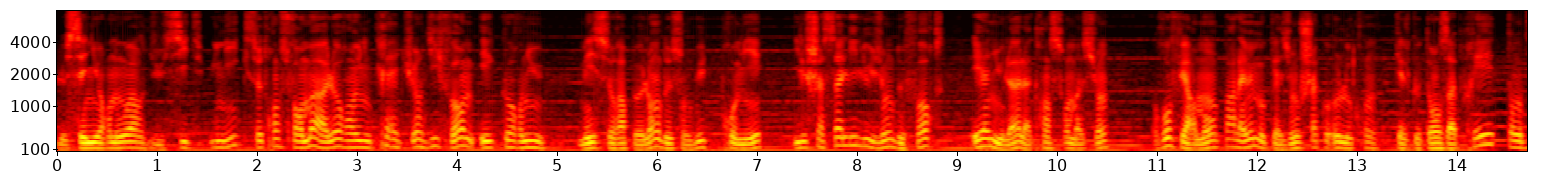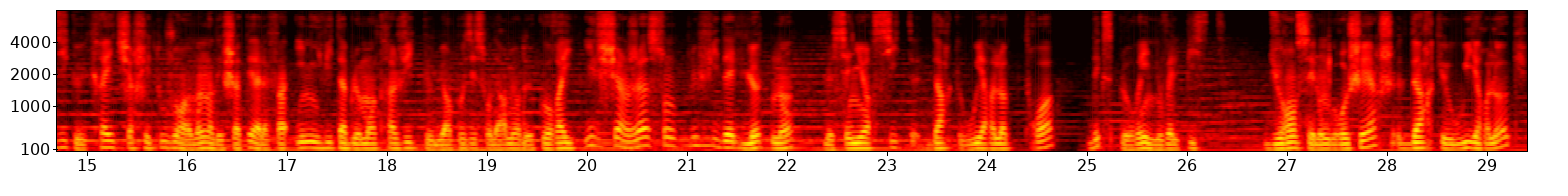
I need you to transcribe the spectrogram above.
Le seigneur noir du site unique se transforma alors en une créature difforme et cornue, mais se rappelant de son but premier, il chassa l'illusion de force et annula la transformation refermant par la même occasion chaque holocron. Quelque temps après, tandis que Krayt cherchait toujours un moyen d'échapper à la fin inévitablement tragique que lui imposait son armure de corail, il chargea son plus fidèle lieutenant, le seigneur Sith Dark Weirlock III, d'explorer une nouvelle piste. Durant ses longues recherches, Dark Weirlock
